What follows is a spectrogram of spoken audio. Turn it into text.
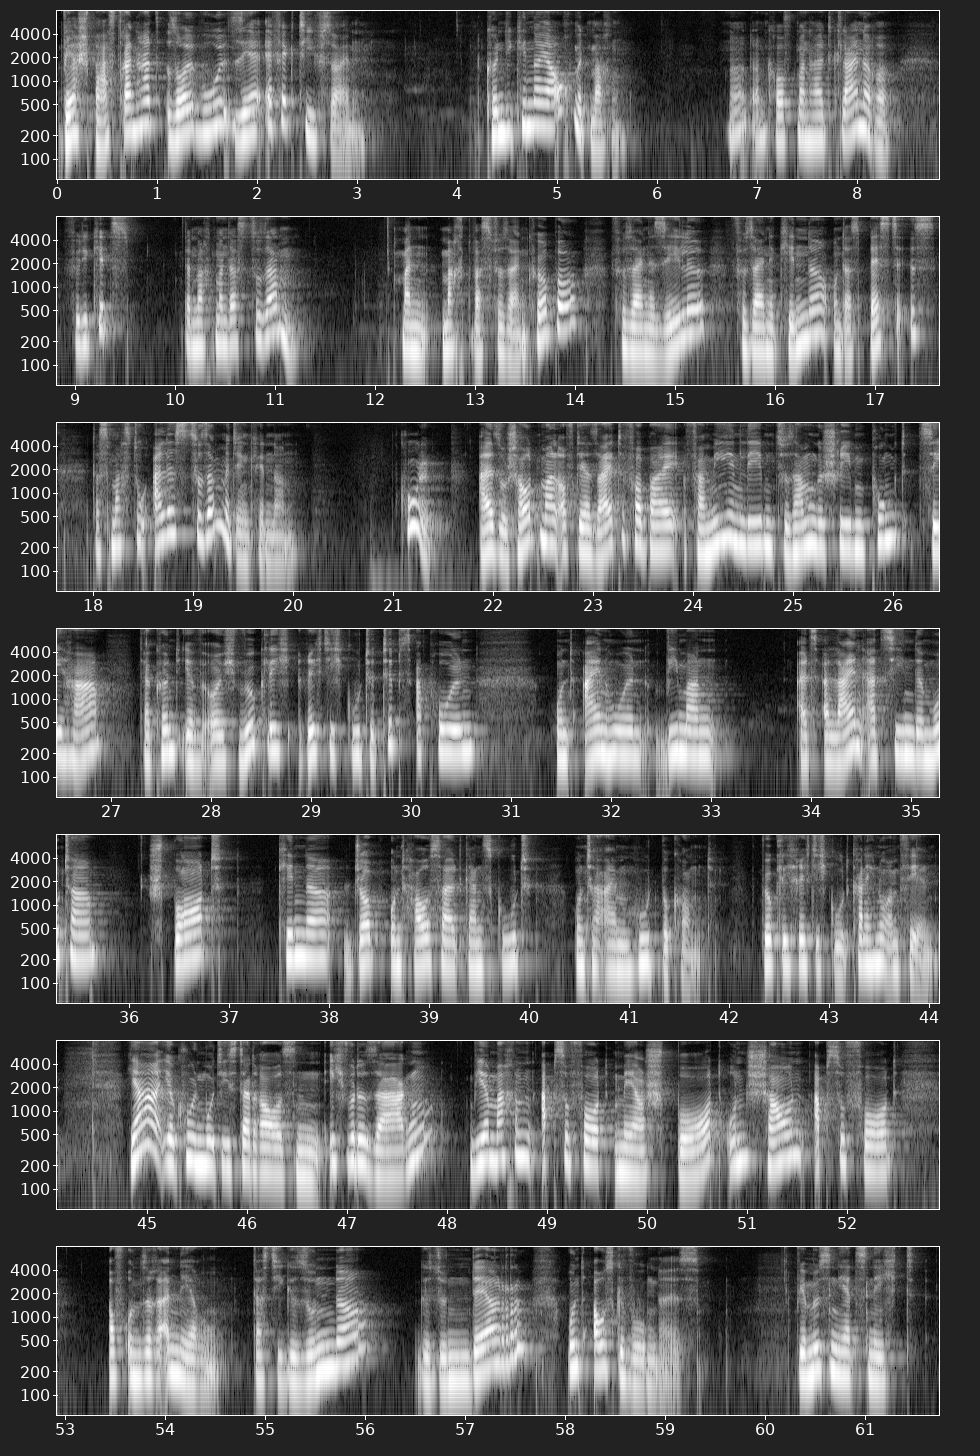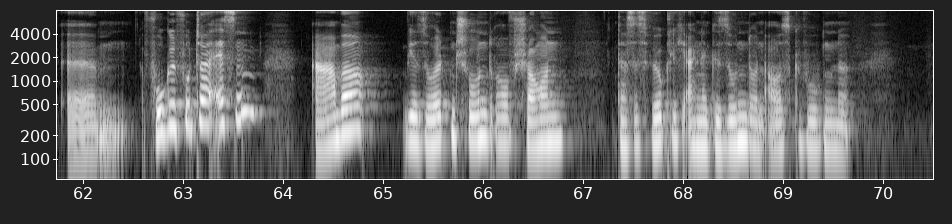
Wer Spaß dran hat, soll wohl sehr effektiv sein. Können die Kinder ja auch mitmachen. Ne, dann kauft man halt kleinere für die Kids. Dann macht man das zusammen. Man macht was für seinen Körper, für seine Seele, für seine Kinder und das Beste ist, das machst du alles zusammen mit den Kindern. Cool. Also schaut mal auf der Seite vorbei, Familienleben zusammengeschrieben.ch. Da könnt ihr euch wirklich richtig gute Tipps abholen und einholen, wie man als alleinerziehende Mutter Sport, Kinder, Job und Haushalt ganz gut unter einem Hut bekommt. Wirklich richtig gut, kann ich nur empfehlen. Ja, ihr coolen Muttis da draußen, ich würde sagen, wir machen ab sofort mehr Sport und schauen ab sofort auf unsere Ernährung, dass die gesünder, gesünder und ausgewogener ist. Wir müssen jetzt nicht ähm, Vogelfutter essen, aber wir sollten schon darauf schauen, dass es wirklich eine gesunde und ausgewogene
